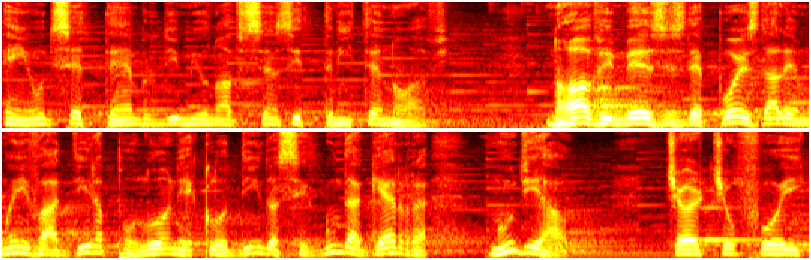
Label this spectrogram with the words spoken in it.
em 1 de setembro de 1939. Nove meses depois da Alemanha invadir a Polônia, eclodindo a Segunda Guerra Mundial, Churchill foi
